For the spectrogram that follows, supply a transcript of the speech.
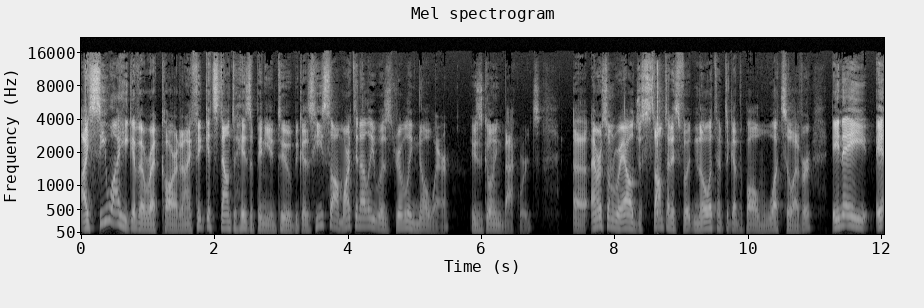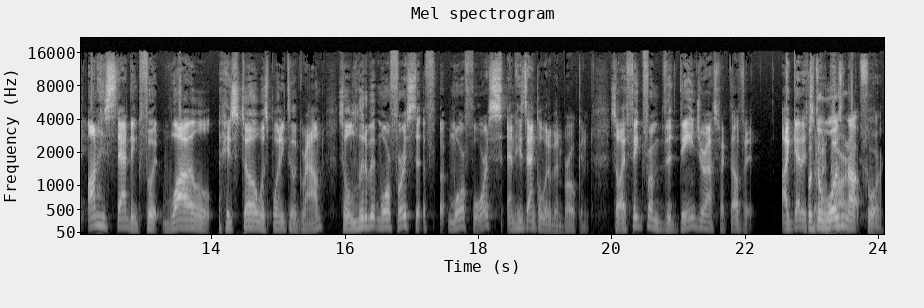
I see why he gave a red card, and I think it's down to his opinion too, because he saw Martinelli was dribbling nowhere. He was going backwards. Uh, Emerson Royal just stomped at his foot, no attempt to get the ball whatsoever. In a i- on his standing foot, while his toe was pointing to the ground, so a little bit more force, more force, and his ankle would have been broken. So I think from the danger aspect of it, I get it. But there wasn't that force.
